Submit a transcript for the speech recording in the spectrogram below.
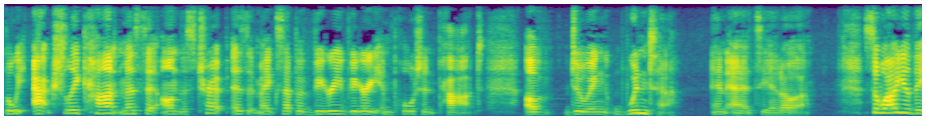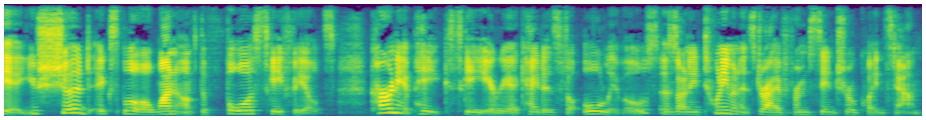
but we actually can't miss it on this trip as it makes up a very, very important part of doing winter in Aotearoa. So while you're there, you should explore one of the four ski fields. Coronet Peak ski area caters for all levels and is only 20 minutes drive from central Queenstown.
